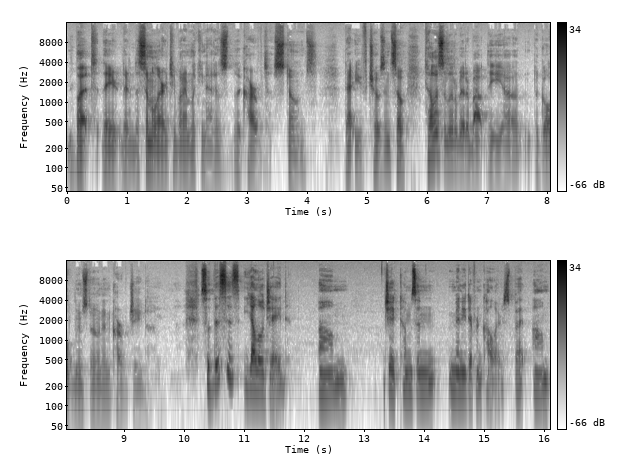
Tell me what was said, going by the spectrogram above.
but they the similarity. What I'm looking at is the carved stones that you've chosen. So, tell us a little bit about the uh, the gold moonstone and carved jade. so this is yellow jade. Um, jade comes in many different colors, but um,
